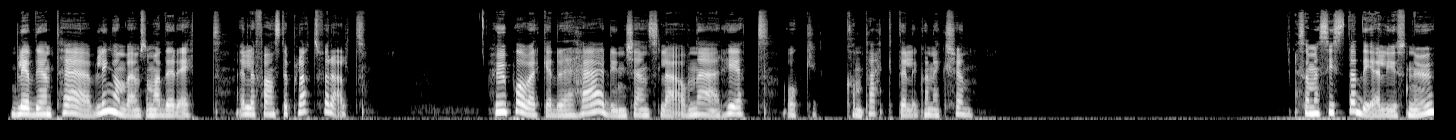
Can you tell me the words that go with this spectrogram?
Blev det en tävling om vem som hade rätt? Eller fanns det plats för allt? Hur påverkade det här din känsla av närhet och kontakt eller connection? Som en sista del just nu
